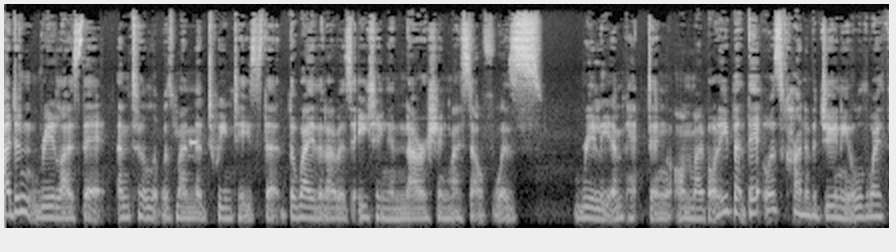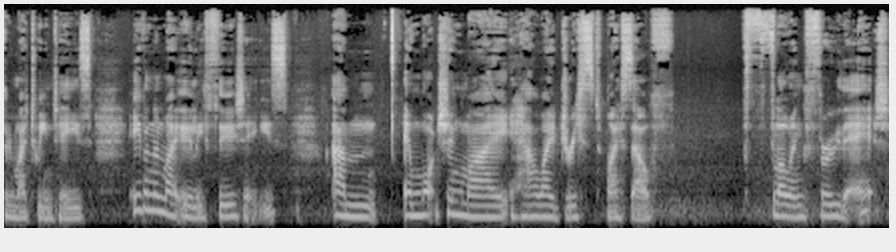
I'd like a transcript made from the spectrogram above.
I didn't realize that until it was my mid 20s that the way that I was eating and nourishing myself was really impacting on my body. But that was kind of a journey all the way through my 20s, even in my early 30s. Um, and watching my how I dressed myself flowing through that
